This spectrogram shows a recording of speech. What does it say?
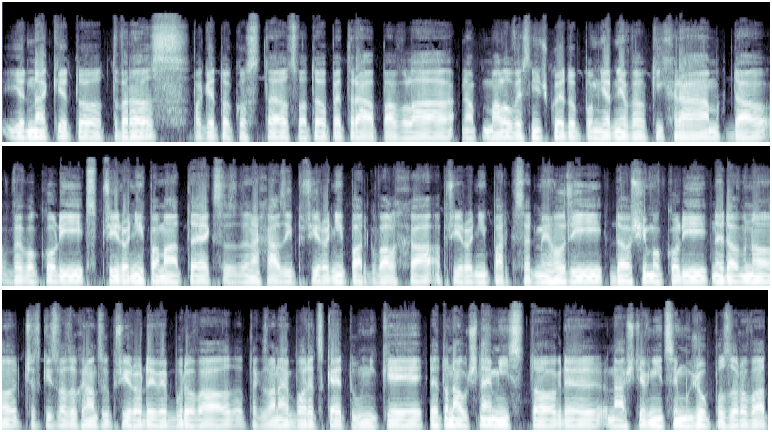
Jednak je to tvrz, pak je to kostel svatého Petra a Pavla. Na malou vesničku je to poměrně velký chrám. Dál ve okolí z přírodních památek se zde nachází přírodní park Valcha a přírodní park Sedmihoří. V dalším okolí nedávno Český svaz ochránců přírody vybudoval takzvané borecké tůňky. Je to naučné místo, kde návštěvníci můžou pozorovat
